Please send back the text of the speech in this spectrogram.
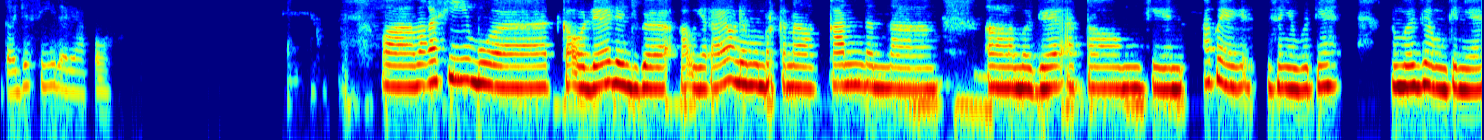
Itu aja sih dari aku. Wah, makasih buat Kak Oda dan juga Kak Wira yang udah memperkenalkan tentang uh, lembaga atau mungkin apa ya bisa nyebutnya? Lembaga mungkin ya.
